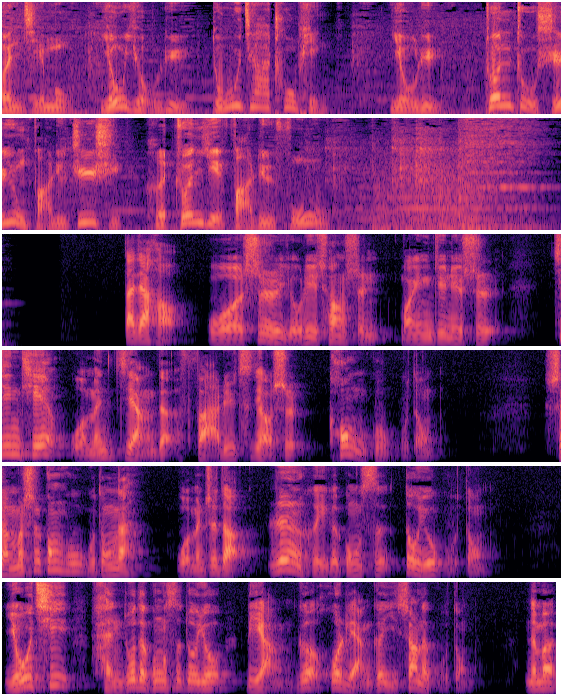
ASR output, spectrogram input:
本节目由有律独家出品，有律专注实用法律知识和专业法律服务。大家好，我是有律创始人王英俊律师。今天我们讲的法律词条是控股股东。什么是控股股东呢？我们知道，任何一个公司都有股东，尤其很多的公司都有两个或两个以上的股东。那么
